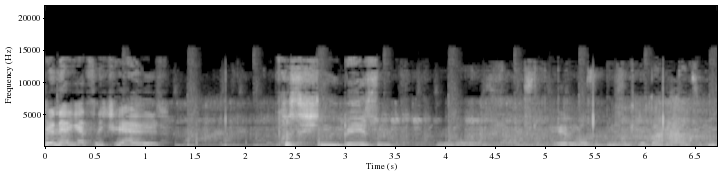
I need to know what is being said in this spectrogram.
Wenn er jetzt nicht hält, friss ich einen Besen. Irgendwas mit diesem schmeckt eigentlich ganz gut.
